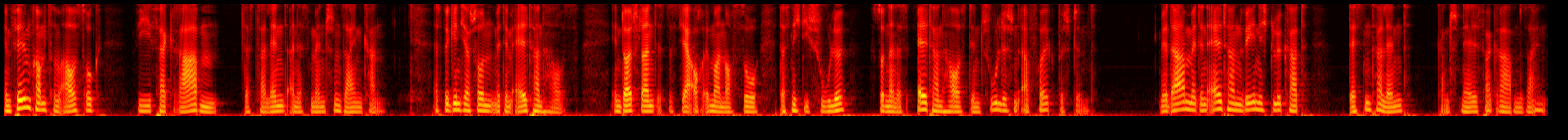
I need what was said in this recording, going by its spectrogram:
Im Film kommt zum Ausdruck, wie vergraben das Talent eines Menschen sein kann. Es beginnt ja schon mit dem Elternhaus. In Deutschland ist es ja auch immer noch so, dass nicht die Schule, sondern das Elternhaus den schulischen Erfolg bestimmt. Wer da mit den Eltern wenig Glück hat, dessen Talent kann schnell vergraben sein.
